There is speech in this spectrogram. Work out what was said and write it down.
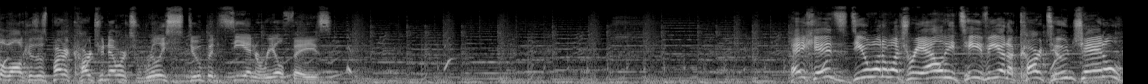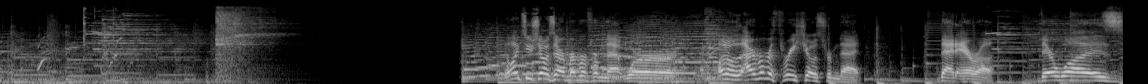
The Wall because it was part of Cartoon Network's really stupid CN Real phase. Hey kids, do you want to watch reality TV on a cartoon channel? The only two shows I remember from that were, oh no, I remember three shows from that, that era. There was,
